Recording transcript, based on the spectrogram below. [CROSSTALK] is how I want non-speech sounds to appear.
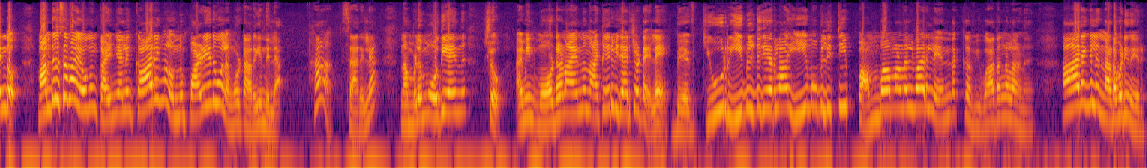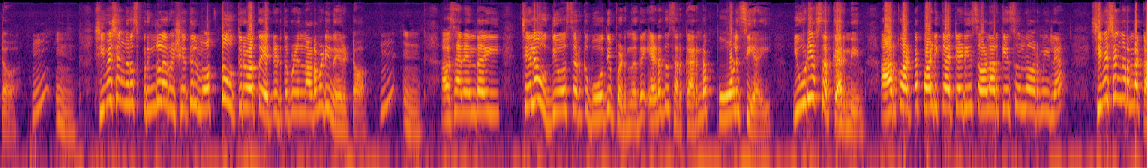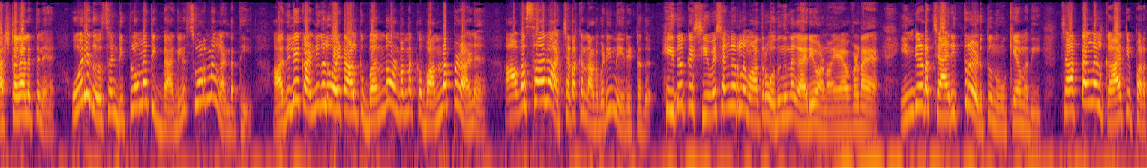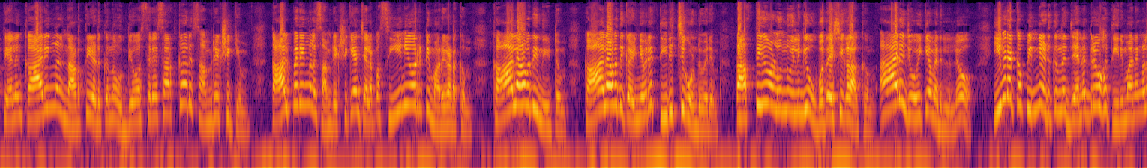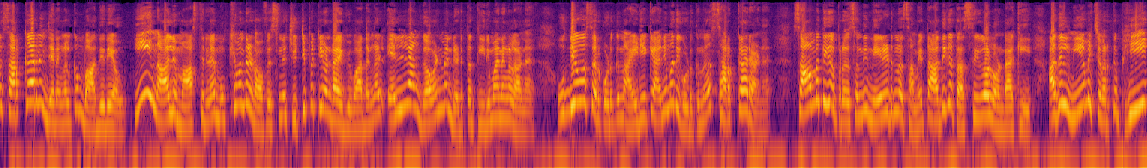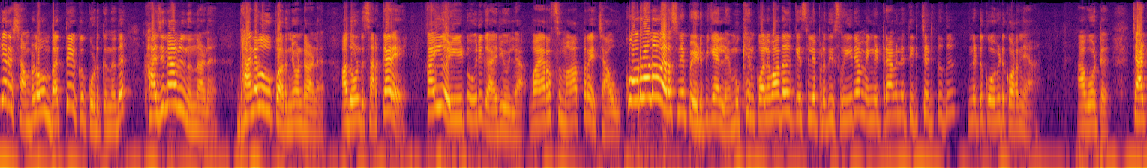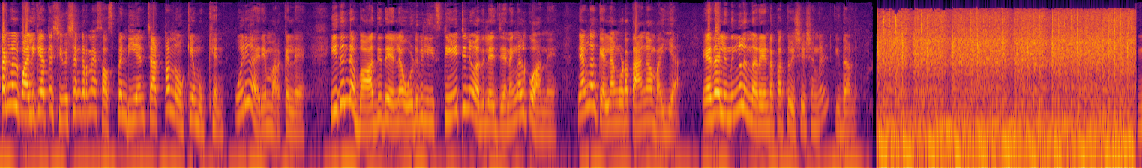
എന്തോ മന്ത്രിസഭാ യോഗം കഴിഞ്ഞാലും കാര്യങ്ങളൊന്നും പഴയതുപോലെ അങ്ങോട്ട് അറിയുന്നില്ല. ഹാ സാരല്ല നമ്മളും മോദിയായെന്ന്. ഷോ ഐ മീൻ മോഡേൺ ആയെന്ന് നാട്ടുകാർ വിചാരിച്ചോട്ടെ അല്ലേ? BevQ rebuild Kerala e mobility Pamba മണൽവാരിൽ എന്തൊക്കെ വിവാദങ്ങളാണ്? ആരെങ്കിലും നടപടി നേരിട്ടോ. ശിവശങ്കർ സ്പ്രിംഗ്ലർ വിഷയത്തിൽ മൊത്തം ഉത്തരവാദിത്തം ഏറ്റെടുത്തപ്പോഴും നടപടി നേരിട്ടോ. അവസാനം എന്തായി? ചില ഉദ്യോഗസ്ഥർക്ക് ബോധ്യപ്പെടുന്നത് ഇടത് സർക്കാരിന്റെ പോളിസിയായി യു ഡി എഫ് സർക്കാരിന്റെയും ആർക്കും അട്ടപ്പാടി കാറ്റാടിയും സോളാർ കേസും ഒന്നും ഓർമ്മയില്ല. ശിവശങ്കറിന്റെ കഷ്ടകാലത്തിന് ഒരു ദിവസം ഡിപ്ലോമാറ്റിക് ബാഗിൽ സ്വർണം കണ്ടെത്തി. അതിലെ കണ്ണികളുമായിട്ട് ആൾക്ക് ബന്ധമുണ്ടെന്നൊക്കെ വന്നപ്പോഴാണ് അവസാനം അച്ചടക്ക നടപടി നേരിട്ടത്. ഇതൊക്കെ ശിവശങ്കറിൽ മാത്രം ഒതുങ്ങുന്ന കാര്യമാണോ? എവിടെ? ഇന്ത്യയുടെ ചരിത്രം എടുത്തു നോക്കിയാൽ മതി. ചട്ടങ്ങൾ കാറ്റി പറത്തിയാലും കാര്യങ്ങൾ നടത്തിയെടുക്കുന്ന ഉദ്യോഗസ്ഥരെ സർക്കാർ സംരക്ഷിക്കും. താല്പര്യങ്ങൾ സംരക്ഷിക്കാൻ ചിലപ്പോൾ സീനിയോറിറ്റി മറികടക്കും. കാലാവധി നീട്ടും. കാലാവധി കഴിഞ്ഞവരെ തിരിച്ചു കൊണ്ടുവരും. തസ്തികകളൊന്നും ഇല്ലെങ്കിൽ ഉപദേശികളാക്കും. ആരും ചോദിക്കാൻ വരില്ലല്ലോ. ഇവരൊക്കെ പിന്നെ എടുക്കുന്ന ജനദ്രോഹ തീരുമാനങ്ങൾ സർക്കാരിനും ജനങ്ങൾക്കും ബാധ്യതയാവും. ഈ നാല് മാസത്തിനിടെ മുഖ്യമന്ത്രിയുടെ ഓഫീസിനെ ചുറ്റിപ്പറ്റിയുണ്ടായ വിവാദങ്ങൾ എല്ലാം ഗവൺമെന്റ് എടുത്ത തീരുമാനങ്ങളാണ്. ഉദ്യോഗസ്ഥർ കൊടുക്കുന്ന ഐഡിയക്ക് അനുമതി കൊടുക്കുന്നത് സർക്കാരാണ്. സാമ്പത്തിക പ്രതിസന്ധി നേരിടുന്ന സമയത്ത് അധിക തസ്തികകൾ ഉണ്ടാക്കി അതിൽ നിയമിച്ചവർക്ക് ഭീകര ശമ്പളവും ബത്തയൊക്കെ കൊടുക്കുന്നത് ഖജനാവിൽ നിന്നാണ്. ധനവകുപ്പ് പറഞ്ഞുകൊണ്ടാണ് അതുകൊണ്ട് സർക്കാരെ കൈ കഴുകിയിട്ട് ഒരു കാര്യവുമില്ല. വൈറസ് മാത്രമേ ചാവൂ. കൊറോണ വൈറസിനെ പേടിപ്പിക്കാനല്ലേ മുഖ്യൻ കൊലപാതക കേസിലെ പ്രതി ശ്രീരാം വെങ്കിട്ടരാമനെ തിരിച്ചെടുത്തത്? എന്നിട്ട് കോവിഡ് കുറഞ്ഞ? ആ വോട്ട്. ചട്ടങ്ങൾ പാലിക്കാത്ത ശിവശങ്കറിനെ സസ്പെൻഡ് ചെയ്യാൻ ചട്ടം നോക്കിയ മുഖ്യൻ. ഒരു കാര്യം മറക്കല്ലേ? ഇതിന്റെ ബാധ്യതയല്ല ഒടുവിൽ ഈ സ്റ്റേറ്റിനും അതിലെ ജനങ്ങൾക്കും ആന്നേ. ഞങ്ങൾക്കെല്ലാം കൂടെ താങ്ങാൻ വയ്യ. ഏതായാലും നിങ്ങൾ ഇന്നറിയേണ്ട പത്ത് വിശേഷങ്ങൾ ഇതാണ്.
